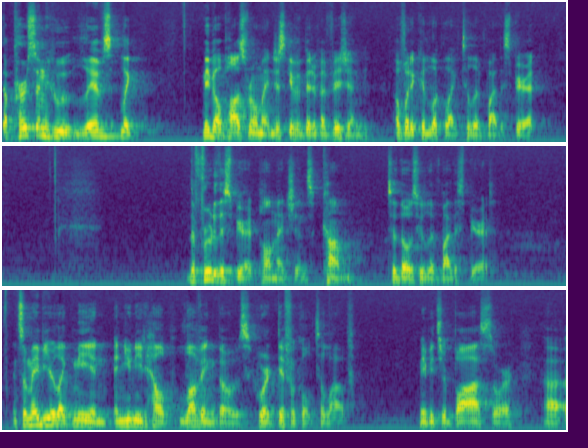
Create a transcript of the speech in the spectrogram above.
a person who lives, like, maybe I'll pause for a moment and just give a bit of a vision of what it could look like to live by the Spirit. The fruit of the Spirit, Paul mentions, come to those who live by the Spirit. And so maybe you're like me and, and you need help loving those who are difficult to love. Maybe it's your boss or, uh,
